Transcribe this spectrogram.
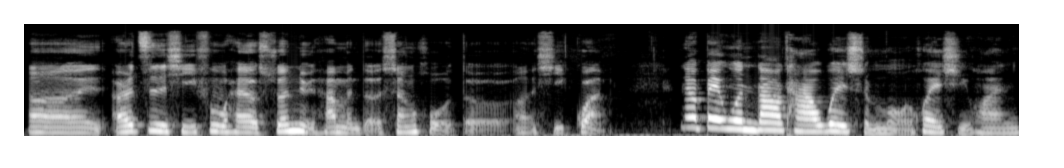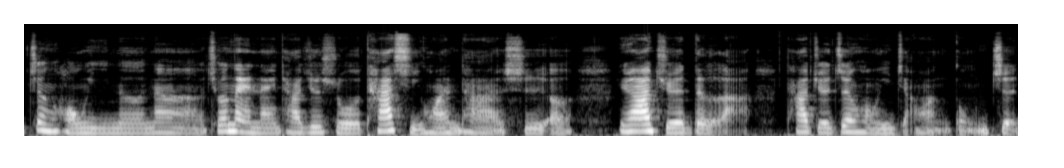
呃儿子媳妇。还有孙女他们的生活的呃习惯。那被问到他为什么会喜欢郑红怡呢？那邱奶奶她就说，她喜欢她是呃，因为她觉得啦，她觉得郑红怡讲话很公正。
